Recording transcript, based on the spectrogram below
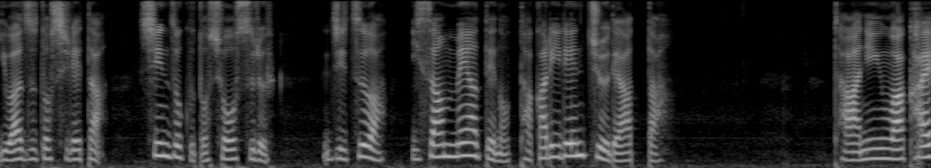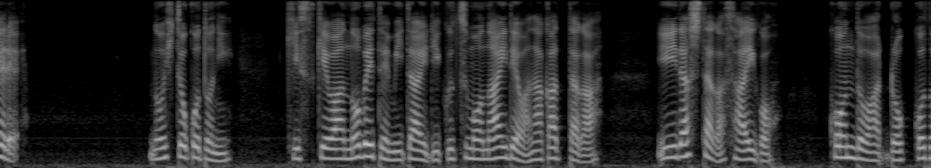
言わずと知れた親族と称する、実は遺産目当てのたかり連中であった。他人は帰れ。の一言に、喜助は述べてみたい理屈もないではなかったが、言い出したが最後、今度は肋骨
